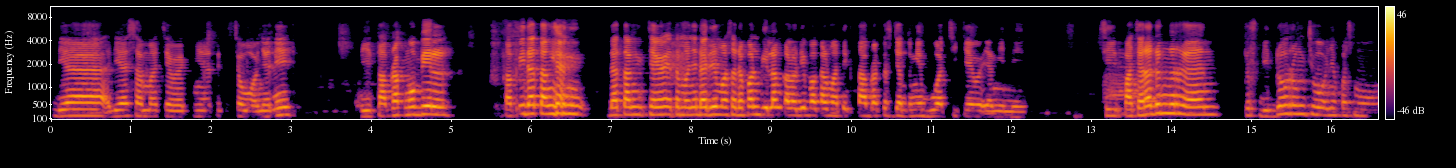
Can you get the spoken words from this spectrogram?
dia dia sama ceweknya cowoknya nih ditabrak mobil tapi datang yang datang cewek temannya dari masa depan bilang kalau dia bakal mati ketabrak terus jantungnya buat si cewek yang ini si pacara denger kan terus didorong cowoknya pas mau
